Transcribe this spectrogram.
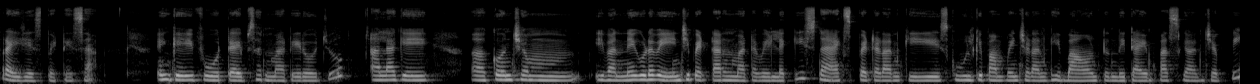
ఫ్రై చేసి పెట్టేశా ఇంకా ఈ ఫోర్ టైప్స్ అనమాట ఈరోజు. అలాగే కొంచెం ఇవన్నీ కూడా వేయించి పెట్టానమాట వీళ్ళకి. స్నాక్స్ పెట్టడానికి, స్కూల్‌కి పంపించడానికి బాగుంటుంది టైంపాస్గా అని చెప్పి,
